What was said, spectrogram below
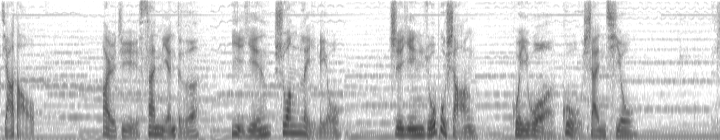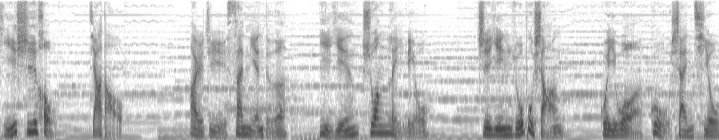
贾岛。二句三年得，一吟双泪流。知音如不赏，归卧故山秋。题诗后，贾岛。二句三年得，一吟双泪流。知音如不赏，归卧故山秋。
